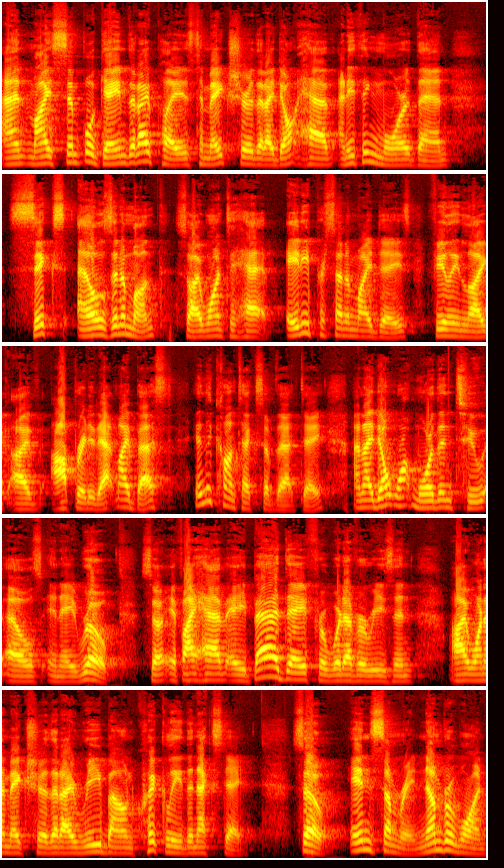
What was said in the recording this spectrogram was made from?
And my simple game that I play is to make sure that I don't have anything more than six L's in a month. So I want to have 80% of my days feeling like I've operated at my best in the context of that day. And I don't want more than two L's in a row. So if I have a bad day for whatever reason, I want to make sure that I rebound quickly the next day. So, in summary, number one,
